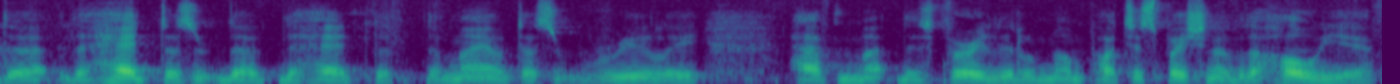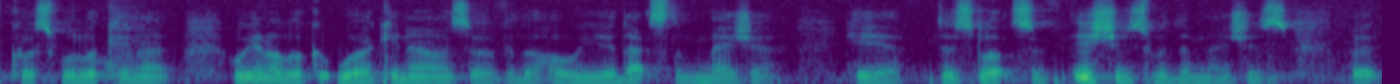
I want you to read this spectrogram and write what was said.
the, the, head doesn't, the, the head, the, the male doesn't really have, much, there's very little non-participation over the whole year. Of course, we're looking at, we're going to look at working hours over the whole year. That's the measure here. There's lots of issues with the measures, but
